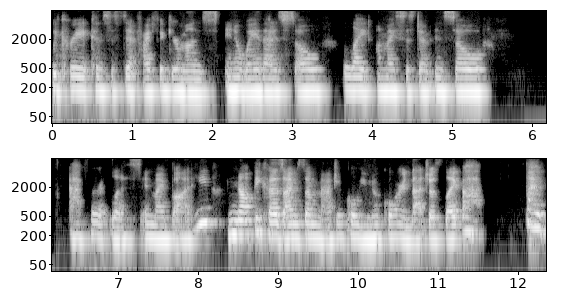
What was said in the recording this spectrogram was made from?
we create consistent five figure months in a way that is so light on my system and so effortless in my body, not because I'm some magical unicorn that just like ah, five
